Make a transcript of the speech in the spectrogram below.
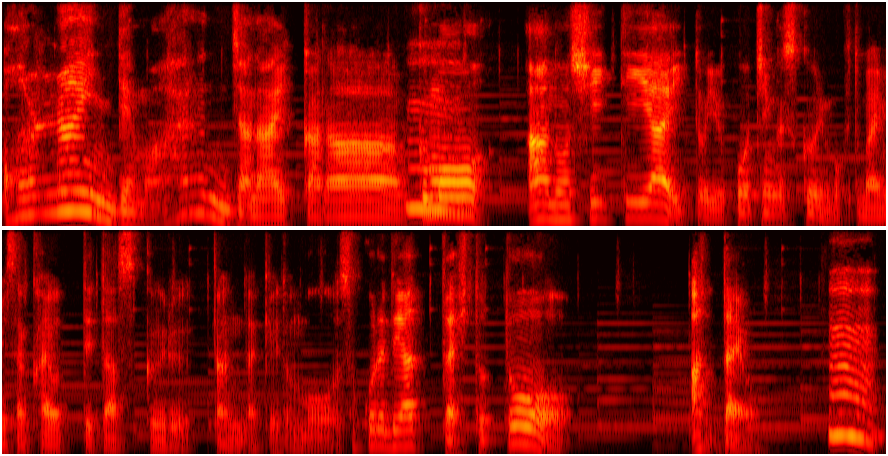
オンラインでもあるんじゃないかな。うん僕も、あの CTI というコーチングスクールに僕とまゆみさん通ってたスクールなんだけども、そこで出会った人と会ったよ。うん。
